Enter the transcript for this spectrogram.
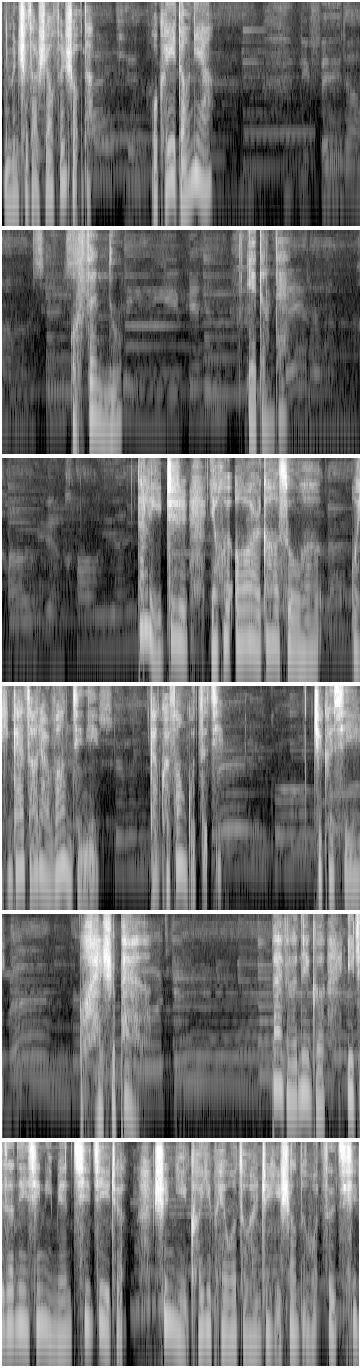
你们迟早是要分手的，我可以等你啊！我愤怒，也等待。但理智也会偶尔告诉我，我应该早点忘记你，赶快放过自己。只可惜，我还是败了，败给了那个一直在内心里面期冀着是你可以陪我走完这一生的我自己。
